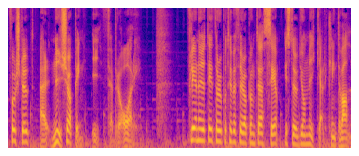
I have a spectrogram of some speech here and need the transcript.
Först ut är Nyköping i februari. Fler nyheter hittar du på tv4.se, i studion Mikael Klintevall.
